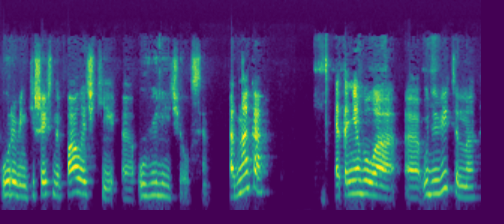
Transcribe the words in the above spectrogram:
уровень кишечной палочки увеличился. Однако это не было удивительно,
